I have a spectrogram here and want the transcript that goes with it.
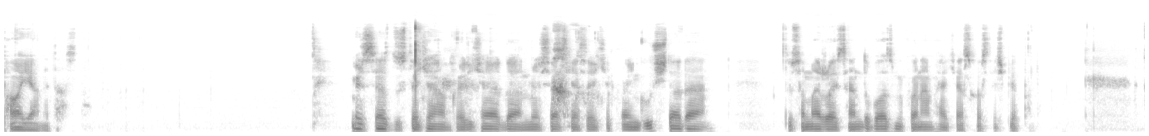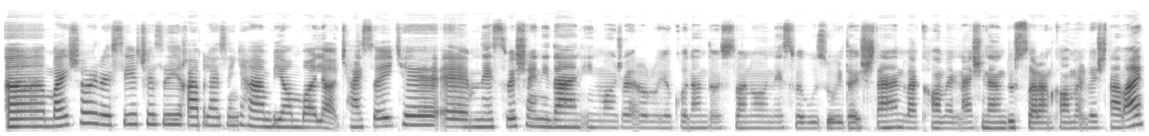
پایان داستان. مرسی از دوستایی که همکاری کردن. مرسی از کسایی که پایین گوش دادن. دوستان من رایسند رو باز می‌کنم. هر کس خواستش بیاد من شایرسی یه چیزی قبل از اینکه هم بیام بالا. کسایی که نصفه شنیدن این ماجرا رو یا کلا داستان و نصف حضور داشتن و کامل نشینن دوست دارن کامل بشنون.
